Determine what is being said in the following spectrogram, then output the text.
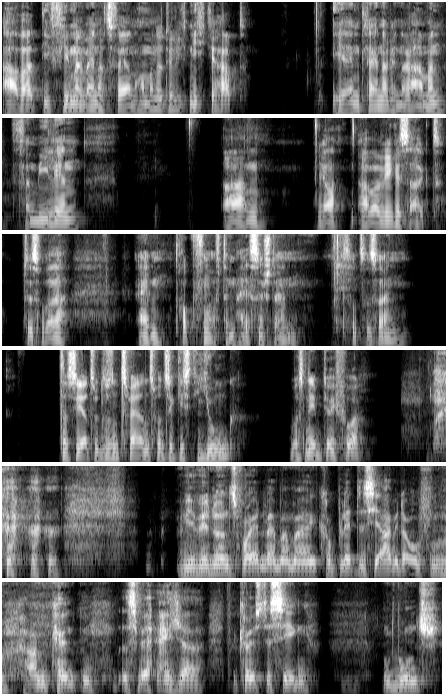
Aber die Firmenweihnachtsfeiern haben wir natürlich nicht gehabt. Eher im kleineren Rahmen, Familien. Ähm, ja, aber wie gesagt, das war ein Tropfen auf dem heißen Stein, sozusagen. Das Jahr 2022 ist jung. Was nehmt ihr euch vor? wir würden uns freuen, wenn wir mal ein komplettes Jahr wieder offen haben könnten. Das wäre eigentlich der größte Segen und Wunsch.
